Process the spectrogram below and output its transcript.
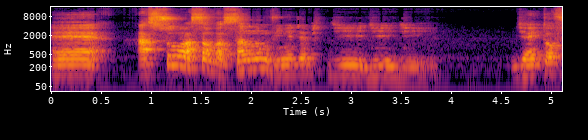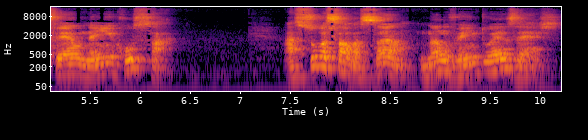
é, a sua salvação não vinha de, de, de, de, de Aitofel nem Russá. A sua salvação não vem do exército.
